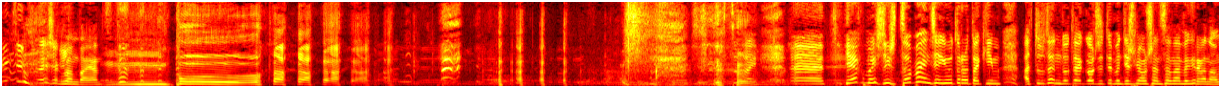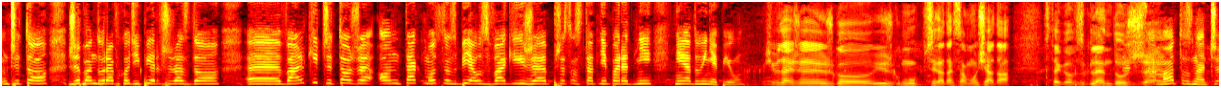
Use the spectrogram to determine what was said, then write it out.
Jak się czułeś oglądając to? Mm! Słuchaj, e, jak myślisz, co będzie jutro takim atutem do tego, że ty będziesz miał szansę na wygraną? Czy to, że Bandura wchodzi pierwszy raz do e, walki, czy to, że on tak mocno zbijał z wagi, że przez ostatnie parę dni nie jadł i nie pił? Mi się wydaje, że już, go, już mu psycha tak samo siada z tego względu, że... Samo, to znaczy?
